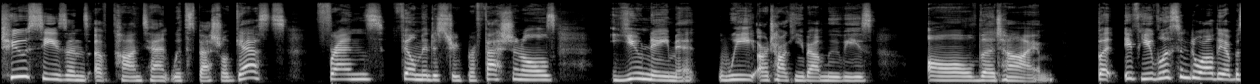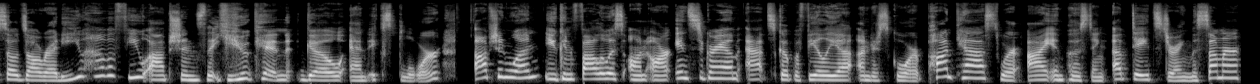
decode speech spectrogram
two seasons of content with special guests, friends, film industry professionals, you name it. We are talking about movies all the time. But if you've listened to all the episodes already, you have a few options that you can go and explore. Option one, you can follow us on our Instagram at scopophilia underscore podcast, where I am posting updates during the summer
